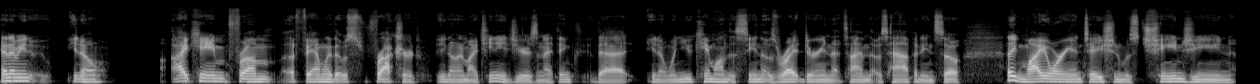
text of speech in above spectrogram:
And I mean, you know, I came from a family that was fractured, you know, in my teenage years. And I think that, you know, when you came on the scene, that was right during that time that was happening. So I think my orientation was changing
